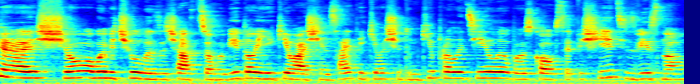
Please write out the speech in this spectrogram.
е, що ви відчули за час цього відео, які ваші інсайти, які ваші думки пролетіли. Обов'язково все пишіть. Звісно,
